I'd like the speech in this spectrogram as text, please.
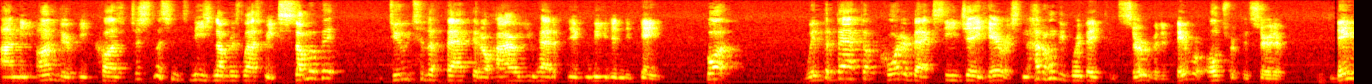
on the under because just listen to these numbers last week. Some of it due to the fact that Ohio U had a big lead in the game, but with the backup quarterback C.J. Harris, not only were they conservative, they were ultra conservative. They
